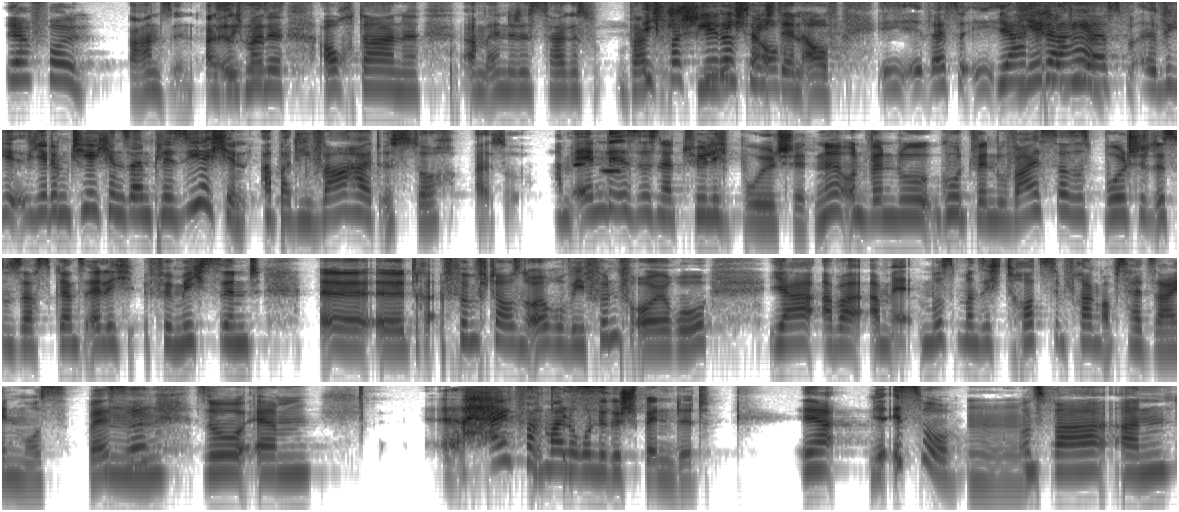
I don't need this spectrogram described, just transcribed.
ja, voll. Wahnsinn. Also ich meine, auch da, ne, am Ende des Tages, was Ich verstehe ich mich auch. denn auf? Äh, Weißt du, Ja, jeder klar. wie es, jedem Tierchen sein Pläsierchen. Aber die Wahrheit ist doch, also. Am Ende ist es natürlich Bullshit, ne? Und wenn du, gut, wenn du weißt, dass es Bullshit ist und sagst, ganz ehrlich, für mich sind äh, äh, drei- 5000 Euro wie 5 Euro, ja, aber am, E- muss man sich trotzdem fragen, ob es halt sein muss, weißt Mhm. du? So, ähm, Einfach mal eine Runde gespendet. Ja, ja, ist so. Mhm. Und zwar an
